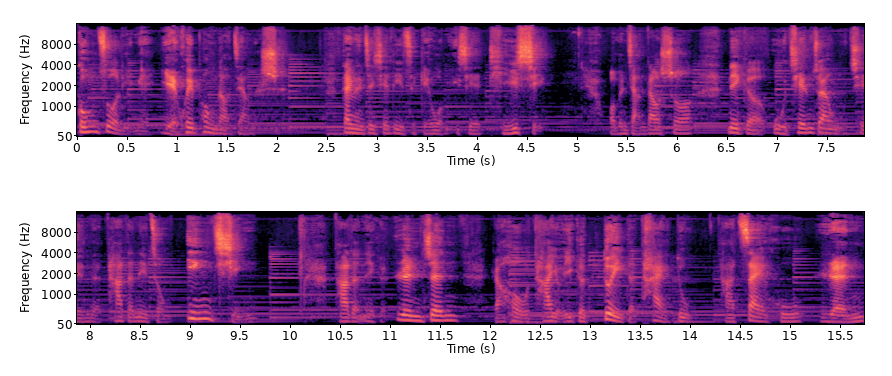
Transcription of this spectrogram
工作里面也会碰到这样的事。但愿这些例子给我们一些提醒。我们讲到说，那个五千赚五千的，他的那种殷勤，他的那个认真，然后他有一个对的态度，他在乎人，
